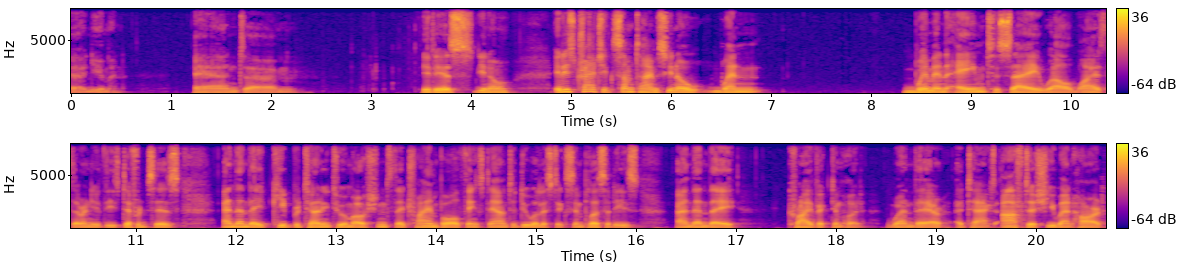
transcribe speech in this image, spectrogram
uh, Newman. And um, it is, you know, it is tragic sometimes, you know, when women aim to say, well, why is there any of these differences? And then they keep returning to emotions. They try and boil things down to dualistic simplicities. And then they cry victimhood when they're attacked after she went hard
